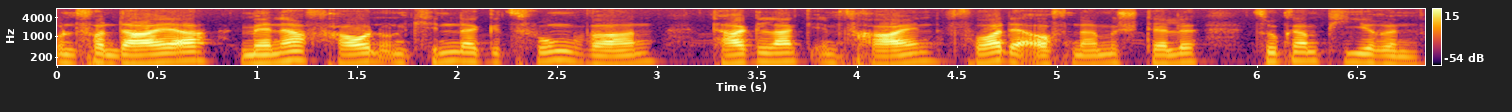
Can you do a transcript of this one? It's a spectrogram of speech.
und von daher Männer, Frauen und Kinder gezwungen waren, tagelang im Freien vor der Aufnahmestelle zu campieren.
